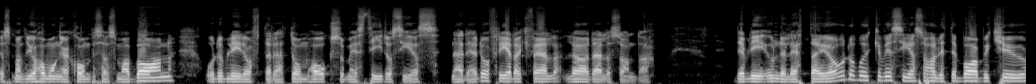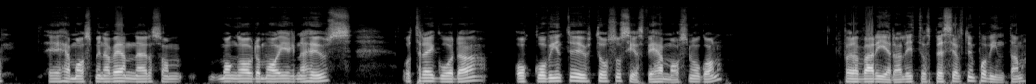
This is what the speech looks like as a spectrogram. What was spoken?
eftersom jag har många kompisar som har barn och då blir det ofta det att de har också mest tid att ses när det är då fredag kväll, lördag eller söndag. Det blir underlättar jag och då brukar vi ses och ha lite barbecue eh, hemma hos mina vänner som många av dem har egna hus och trädgårdar. Och går vi inte ut då så ses vi hemma hos någon. För att variera lite, speciellt nu på vintern.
